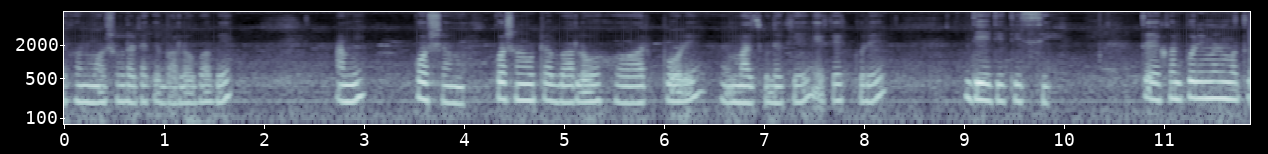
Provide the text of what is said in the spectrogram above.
এখন মশলাটাকে ভালোভাবে আমি কষানো, কষানোটা ভালো হওয়ার পরে মাছগুলোকে এক এক করে দিয়ে দিতেছি। তো এখন পরিমাণ মতো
